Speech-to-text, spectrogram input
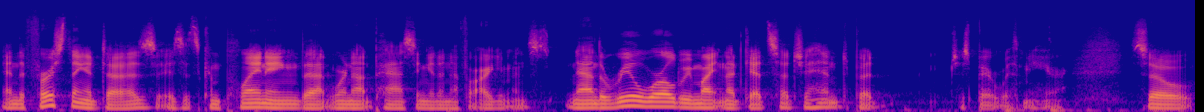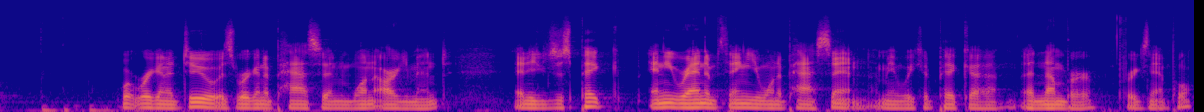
And the first thing it does is it's complaining that we're not passing it enough arguments. Now, in the real world, we might not get such a hint, but just bear with me here. So, what we're going to do is we're going to pass in one argument, and you just pick any random thing you want to pass in. I mean, we could pick a, a number, for example.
